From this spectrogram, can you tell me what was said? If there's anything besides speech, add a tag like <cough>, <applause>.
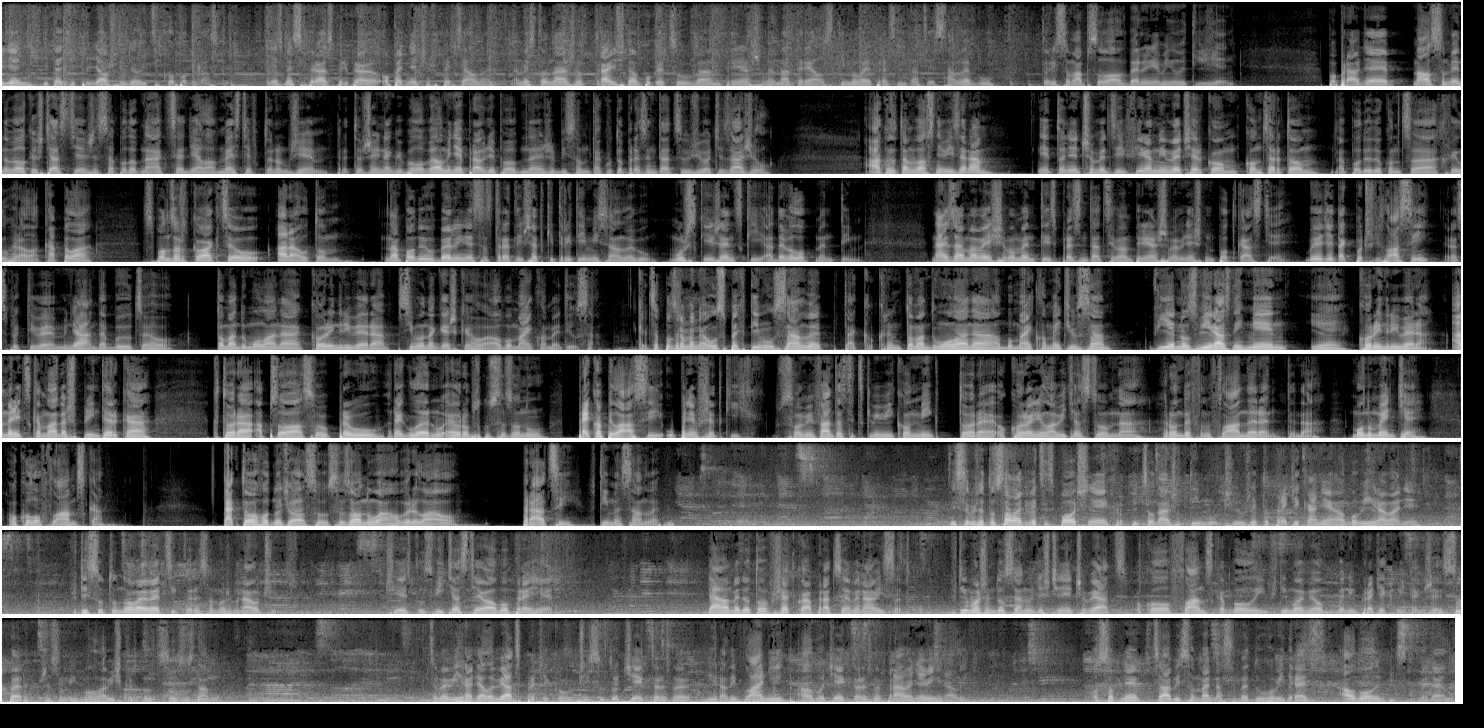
Dobrý deň, vítajte pri ďalšom deli cyklopodcastu. Dnes sme si pre vás pripravili opäť niečo špeciálne. Namiesto nášho tradičného pokecu vám prinášame materiál z tímovej prezentácie Sunwebu, ktorý som absolvoval v Berlíne minulý týždeň. Popravde, mal som jedno veľké šťastie, že sa podobná akcia diala v meste, v ktorom žijem, pretože inak by bolo veľmi nepravdepodobné, že by som takúto prezentáciu v živote zažil. A ako to tam vlastne vyzerá? Je to niečo medzi firemným večerkom, koncertom, na pódiu dokonca chvíľu hrala kapela, sponzorskou akciou a rautom. Na pódiu v Berlíne sa stretli všetky tri týmy Sunwebu, mužský, ženský a development team. Najzaujímavejšie momenty z prezentácie vám prinášame v dnešnom podcaste. Budete tak počuť hlasy, respektíve mňa, dabujúceho Toma Dumolana, Corin Rivera, Simona Geškeho alebo Michaela Matthewsa. Keď sa pozrieme na úspech týmu Sunweb, tak okrem Toma Dumolana alebo Michaela Matthewsa, jedno z výrazných mien je Corin Rivera. Americká mladá šprinterka, ktorá absolvovala svoju prvú regulérnu európsku sezónu, prekvapila asi úplne všetkých svojimi fantastickými výkonmi, ktoré okorenila víťazstvom na Ronde von Flanderen, teda monumente okolo Flámska. Takto hodnotila svoju sezónu a hovorila o práci týme Sunweb. Yeah, Myslím, že dosávať veci spoločne je chrbticou nášho týmu, či už je to pretekanie alebo vyhrávanie. Vždy sú tu nové veci, ktoré sa môžeme naučiť. Či je tu zvíťazstiev alebo prehier. Dávame do toho všetko a pracujeme na výsledku. Vždy môžem dosiahnuť ešte niečo viac. Okolo Flámska boli vždy mojimi obľúbenými pretekmi, takže je super, že som ich mohla vyškrtnúť z toho zoznamu. Chceme vyhrať ale viac pretekov, či sú to tie, ktoré sme vyhrali v Lani, alebo tie, ktoré sme práve nevyhrali. Osobne chcel by som mať na sebe dúhový dres alebo olimpijskú medailu.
